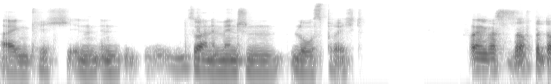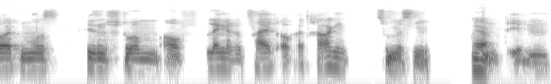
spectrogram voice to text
eigentlich in, in so einem Menschen losbricht. Vor allem, was es auch bedeuten muss, diesen Sturm auf längere Zeit auch ertragen zu müssen. Ja. Und eben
